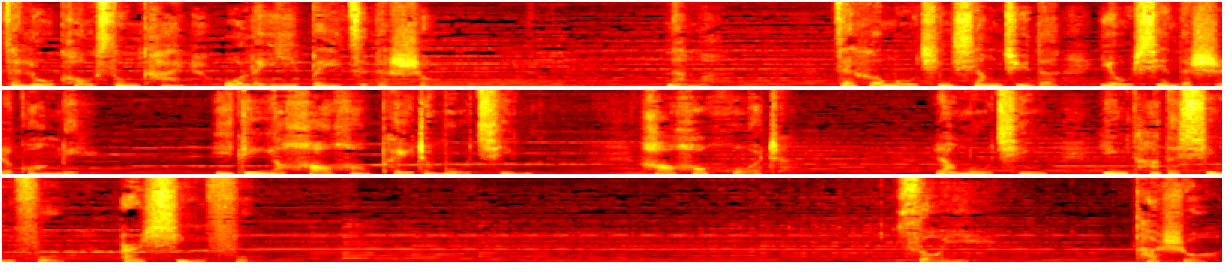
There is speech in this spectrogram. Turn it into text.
在路口松开握了一辈子的手。那么，在和母亲相聚的有限的时光里，一定要好好陪着母亲，好好活着。”让母亲因他的幸福而幸福，所以他说，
